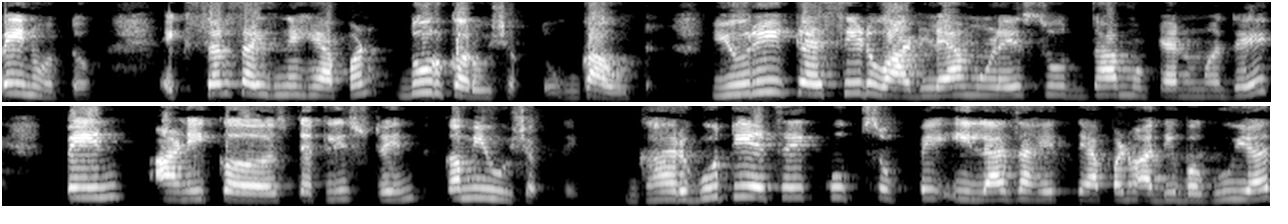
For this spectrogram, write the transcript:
पेन होतं. एक्सरसाइजने हे आपण दूर करू शकतो. गाऊट युरिक ऍसिड वाढल्यामुळे सुद्धा मुठ्यांमध्ये पेन आणि त्यातली स्ट्रेंथ कमी होऊ शकते. घरगुती याचे खूप सोपे इलाज आहेत ते आपण आधी बघूयात.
